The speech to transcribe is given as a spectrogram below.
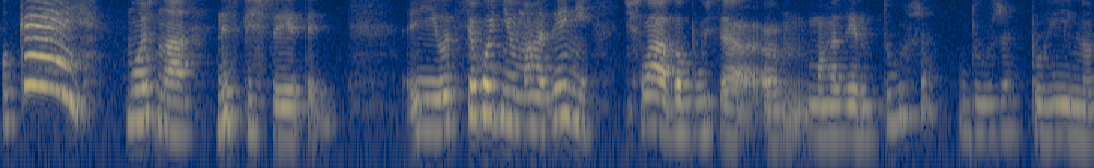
окей, можна не спішити. І от сьогодні в магазині йшла бабуся ем, в магазин дуже-дуже повільно.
